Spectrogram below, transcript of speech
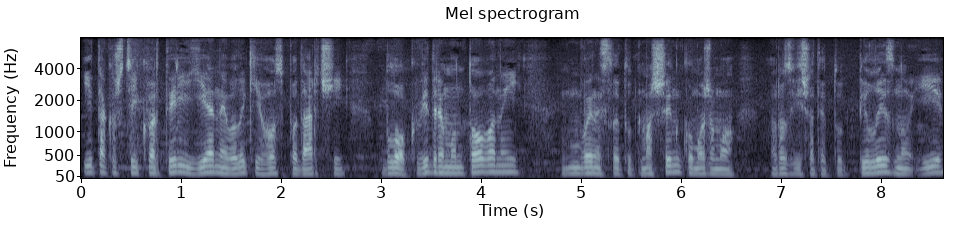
І також в цій квартирі є невеликий господарчий блок. Відремонтований. Винесли тут машинку, можемо розвішати тут білизну і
